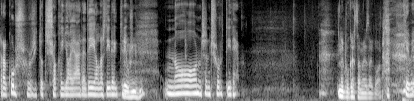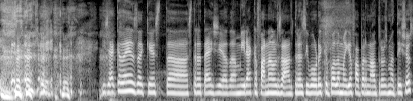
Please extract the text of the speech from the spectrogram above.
recursos i tot això que jo ara deia a les directrius, mm -hmm. no ens en sortirem. No hi puc estar més d'acord. Que bé, que bé. I ja que deies aquesta estratègia de mirar què fan els altres i veure què podem agafar per nosaltres mateixos,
